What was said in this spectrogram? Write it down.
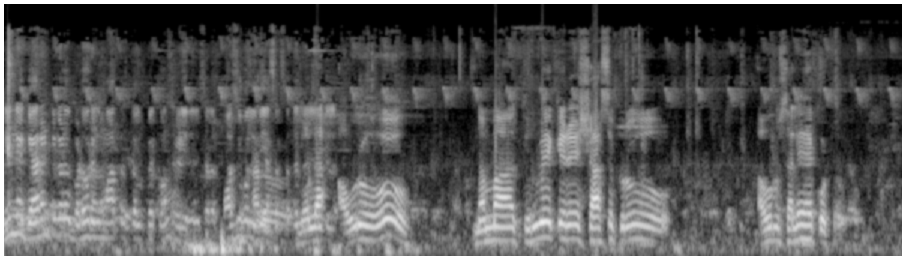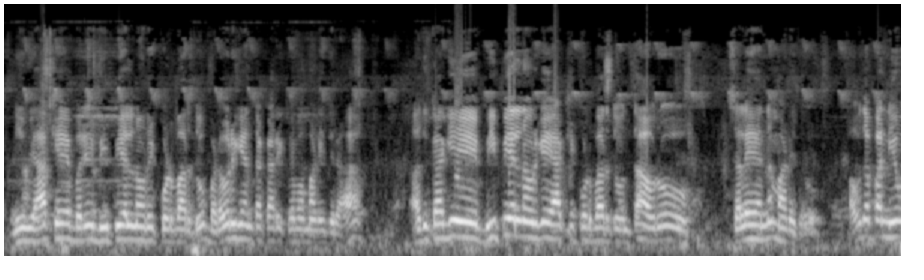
ನಿನ್ನೆ ಗ್ಯಾರಂಟಿಗಳು ಬಡವರಿಗೆ ಮಾತ್ರ ತಲುಪಬೇಕು ಅಂತ ಹೇಳಿದ್ರಿ ಸರ್. ಪಾಸಿಬಲ್ ಇದೆಯಾ ಸರ್? ಅದೆಲ್ಲ ಅವರು ನಮ್ಮ ತುರುವೇಕೆರೆ ಶಾಸಕರು ಅವರು ಸಲಹೆ ಕೊಟ್ಟರು ನೀವು ಯಾಕೆ ಬರೀ ಬಿ ಪಿ ಎಲ್ನವ್ರಿಗೆ ಕೊಡಬಾರ್ದು? ಬಡವರಿಗೆ ಅಂತ ಕಾರ್ಯಕ್ರಮ ಮಾಡಿದ್ದೀರಾ? ಅದಕ್ಕಾಗಿ ಬಿ ಪಿ ಎಲ್ನವ್ರಿಗೆ ಯಾಕೆ ಕೊಡಬಾರ್ದು ಅಂತ ಅವರು ಸಲಹೆಯನ್ನ ಮಾಡಿದರು. ಹೌದಪ್ಪ ನೀವು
